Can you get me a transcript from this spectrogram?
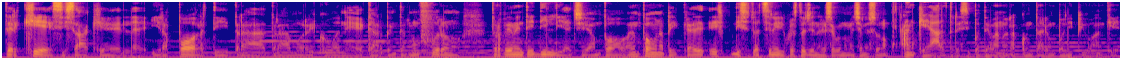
perché si sa che il, i rapporti tra, tra, Morricone e Carpenter non furono propriamente idilliaci, è un po', è un po una pecca. E, di situazioni di questo genere secondo me ce ne sono anche altre, si potevano raccontare un po' di più anche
